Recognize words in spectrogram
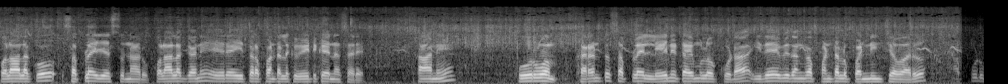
పొలాలకు సప్లై చేస్తున్నారు. పొలాలకు కానీ వేరే ఇతర పంటలకు వేటికైనా సరే. కానీ పూర్వం కరెంటు సప్లై లేని టైంలో కూడా ఇదే విధంగా పంటలు పండించేవారు. అప్పుడు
